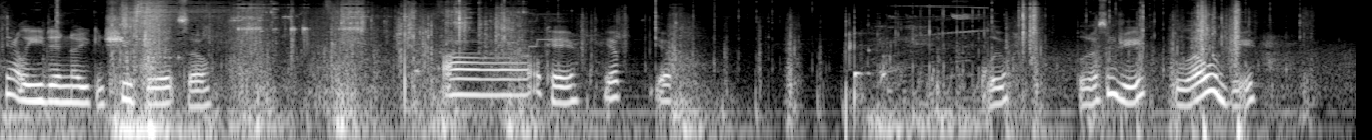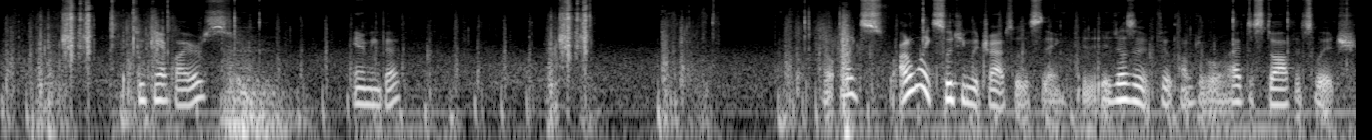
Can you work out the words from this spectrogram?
Apparently you didn't know you can shoot through it, so. Uh, okay. Yep, yep. Blue. Blue SMG, blue LMG, two campfires, enemy vet. I don't like I don't like switching with traps with this thing. It, it, doesn't feel comfortable. I have to stop and switch,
